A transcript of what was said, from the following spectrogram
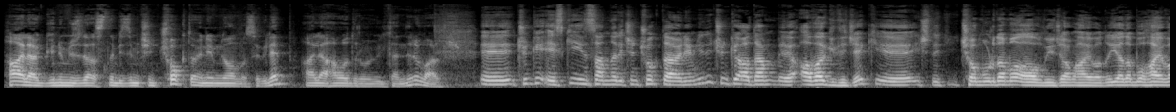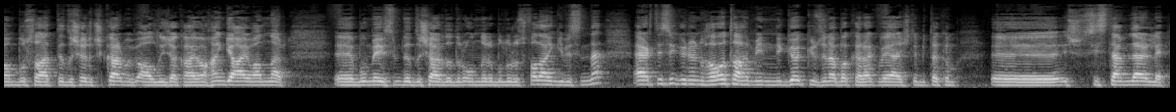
hala günümüzde aslında bizim için çok da önemli olmasa bile hala hava durumu bültenleri vardır. E, çünkü eski insanlar için çok daha önemliydi. Çünkü adam e, ava gidecek. E, işte çamurda mı avlayacağım hayvanı ya da bu hayvan bu saatte dışarı çıkar mı avlayacak hayvan hangi hayvanlar e, bu mevsimde dışarıdadır onları buluruz falan gibisinden. Ertesi günün hava tahminini gökyüzüne bakarak veya işte bir takım e, sistemlerle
